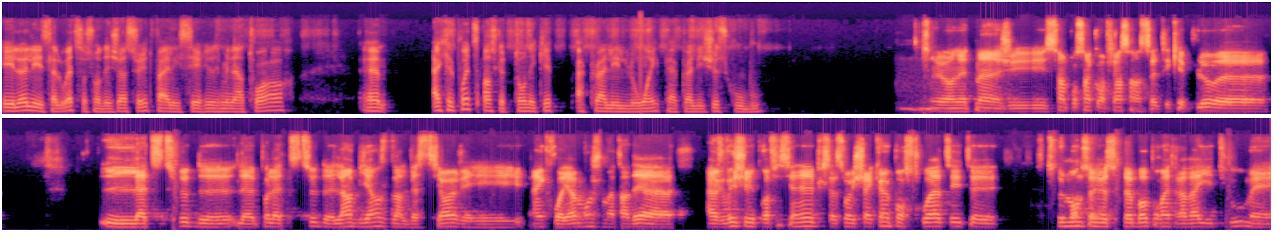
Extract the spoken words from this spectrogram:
Et là, les Alouettes se sont déjà assurés de faire les séries éliminatoires. Euh, à quel point tu penses que ton équipe a pu aller loin et a pu aller jusqu'au bout? Euh, honnêtement, j'ai 100% confiance en cette équipe-là. Euh, l'attitude, pas l'attitude, l'ambiance dans le vestiaire est incroyable. Moi, je m'attendais à, arriver chez les professionnels et que ce soit chacun pour soi. Tout le monde se, bat pour un travail et tout, mais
